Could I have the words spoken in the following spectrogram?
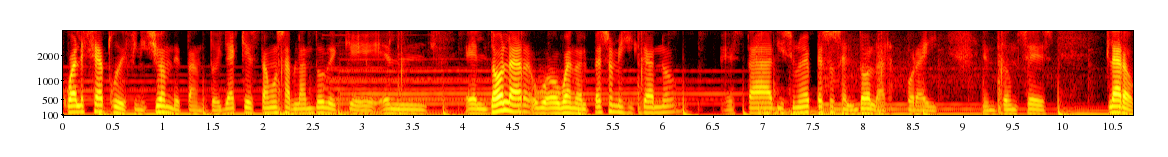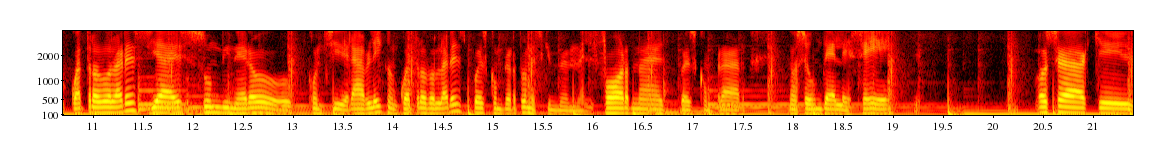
cuál sea tu definición de tanto, ya que estamos hablando de que el, el dólar, o bueno, el peso mexicano está a 19 pesos el dólar por ahí. Entonces, Claro, 4 dólares ya es un dinero considerable y con 4 dólares puedes comprarte un skin en el Fortnite, puedes comprar, no sé, un DLC. O sea que,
